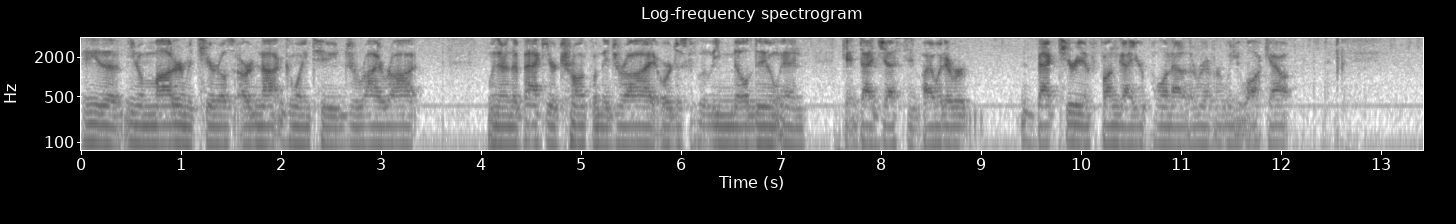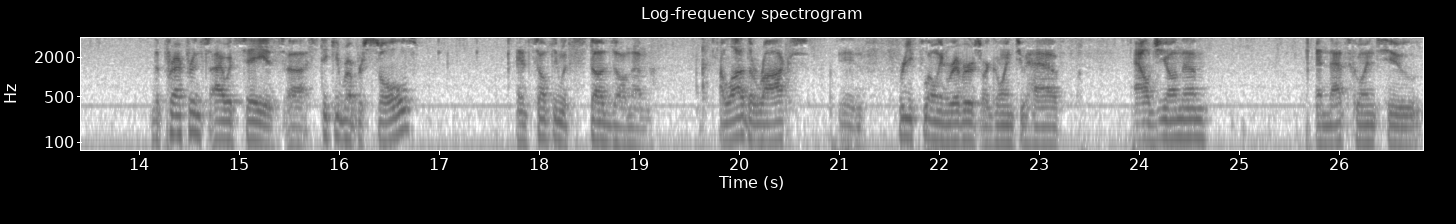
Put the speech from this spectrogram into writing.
any of the you know modern materials are not going to dry rot when they're in the back of your trunk when they dry or just completely mildew and get digested by whatever bacteria and fungi you're pulling out of the river when you walk out. the preference I would say is uh, sticky rubber soles and something with studs on them. A lot of the rocks in free flowing rivers are going to have algae on them, and that's going to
